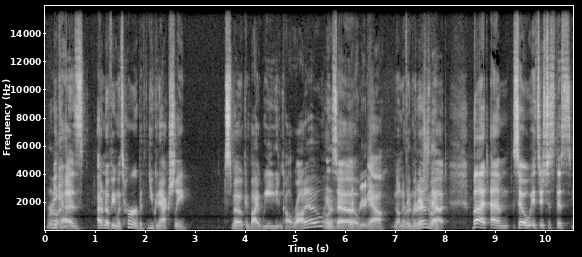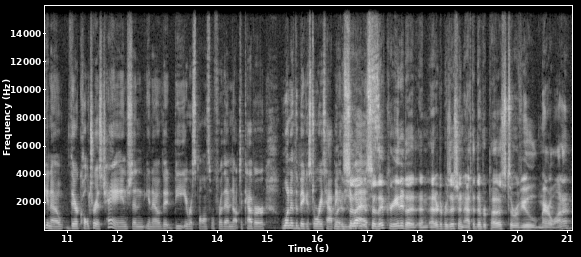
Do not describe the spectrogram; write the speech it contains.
Really? because I don't know if anyone's heard, but you can actually smoke and buy weed in Colorado, oh, and yeah. so yeah, don't know if anyone knows that. But um, so it's it's just this, you know, their culture has changed, and you know, that'd be irresponsible for them not to cover one of the biggest stories happening in the so, they, U.S. so they've created a, an editor position at the Denver Post to review marijuana.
